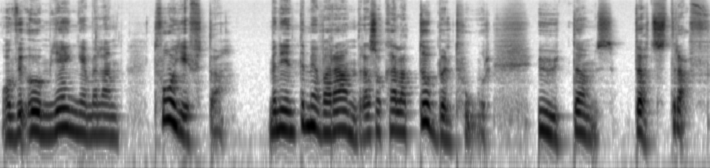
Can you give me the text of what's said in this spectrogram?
och vid umgänge mellan två gifta men inte med varandra, så kallat dubbelt hor, utdöms dödsstraff.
